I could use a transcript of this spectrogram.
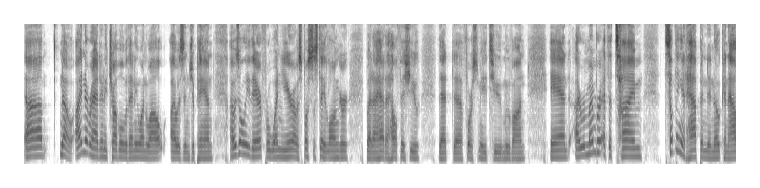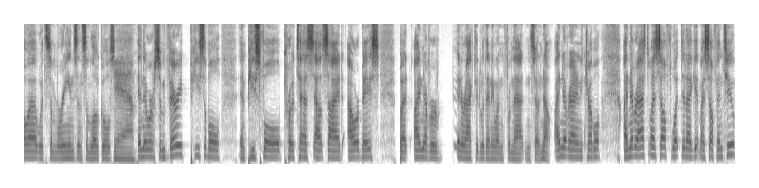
Um, no, I never had any trouble with anyone while I was in Japan. I was only there for one year. I was supposed to stay longer, but I had a health issue that uh, forced me to move on. And I remember at the time, something had happened in Okinawa with some Marines and some locals. Yeah. And there were some very peaceable and peaceful protests outside our base, but I never interacted with anyone from that and so no i never had any trouble i never asked myself what did i get myself into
